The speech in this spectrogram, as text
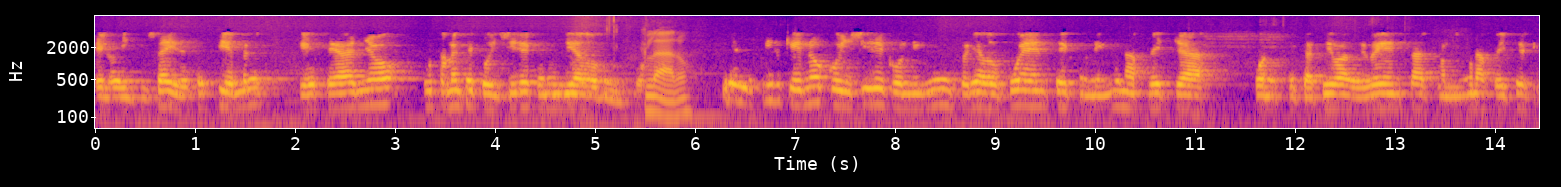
el 26 de septiembre, que este año justamente coincide con un día domingo. Claro. Quiere decir que no coincide con ningún feriado puente, con ninguna fecha con expectativa de venta, con ninguna fecha que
